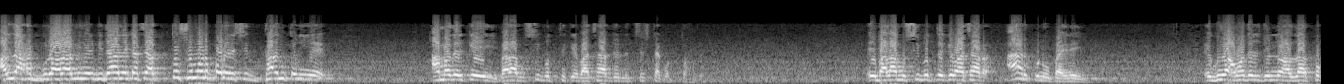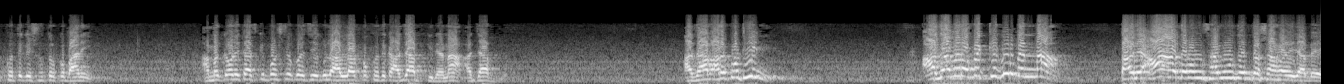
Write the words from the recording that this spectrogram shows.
আল্লাহ হাব্বুল আলমিনের বিধানের কাছে আত্মসমর্পণের সিদ্ধান্ত নিয়ে আমাদেরকে এই বালা মুসিবত থেকে বাঁচার জন্য চেষ্টা করতে হবে। এই বালা মুসিবত থেকে বাঁচার আর কোনো উপায় নেই। এগুলো আমাদের জন্য আল্লাহর পক্ষ থেকে সতর্ক বাণী আমাকে অনেক আজকে প্রশ্ন করেছে, এগুলো আল্লাহর পক্ষ থেকে আজাব কিনা? না, আজাব। আজাব আরও কঠিন। আজাবের অপেক্ষা করবেন না। তাহলে আদ এবং সামুদের দশা হয়ে যাবে।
